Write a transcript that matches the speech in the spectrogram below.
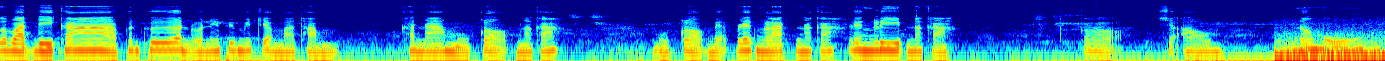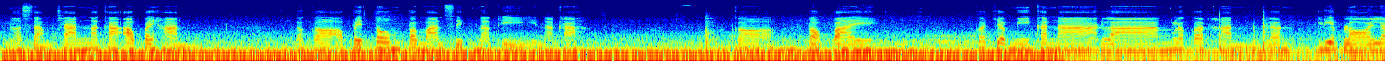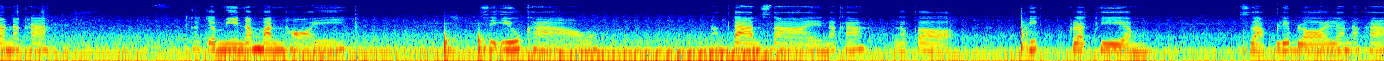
สวัสดีค่ะ เพื่อนๆ วันนี้พี่มิตรจะมาทำคะน้าหมูกรอบนะคะ หมูกรอบแบบเร่งรัดนะคะ เร่งรีบนะคะ ก็จะเอาเนื้อหมูเนื้อสามชั้นนะคะ เอาไปหั่น แล้วก็เอาไปต้มประมาณ 10 นาทีนะคะ ก็ต่อไปก็จะมีคะน้าล้างแล้วก็หั่นแล้วเรียบร้อยแล้วนะคะ ก็จะมีน้ำมันหอย ซีอิ๊วขาว น้ำตาลทรายนะคะ แล้วก็พริกกระเทียม สับเรียบร้อยแล้วนะคะ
